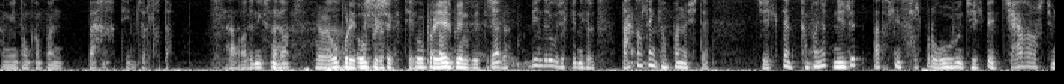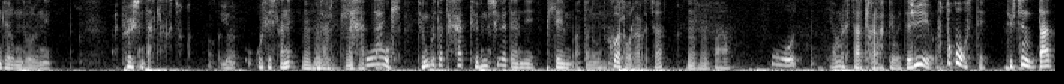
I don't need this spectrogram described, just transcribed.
хамгийн том компани байх тийм зорилготой. Одоо нэг өсөндөө нөгөө Uber Uber шиг шиг тий. Uber Airbnb эдэр шиг. Би энэ дэрийг үзэл гээд нэхэр даатгалын компани ба штэ. Жилдээ компаниуд нийлээд даатгалын салбар өөрөө жилдээ 60 орчим тэрбум төгрөгийн операшн зардал гаргаж байгаа. юу үйл ажиллагааны Зардал. зардал. Тэнгүүтээ дахиад тэрэн шигээ дайны клейм одоо нэг нөхөө болгоор гаргаж байгаа. Аа. Ямар их зардал гаргах юм бэ? Тий, утгагүй уустай. Тэр чин даа-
